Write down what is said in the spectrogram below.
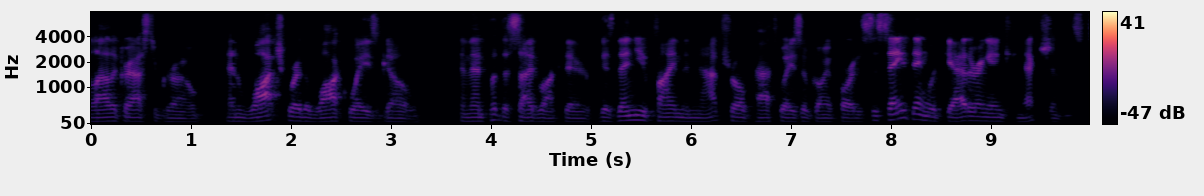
allow the grass to grow, and watch where the walkways go, and then put the sidewalk there because then you find the natural pathways of going forward. It's the same thing with gathering in connections.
